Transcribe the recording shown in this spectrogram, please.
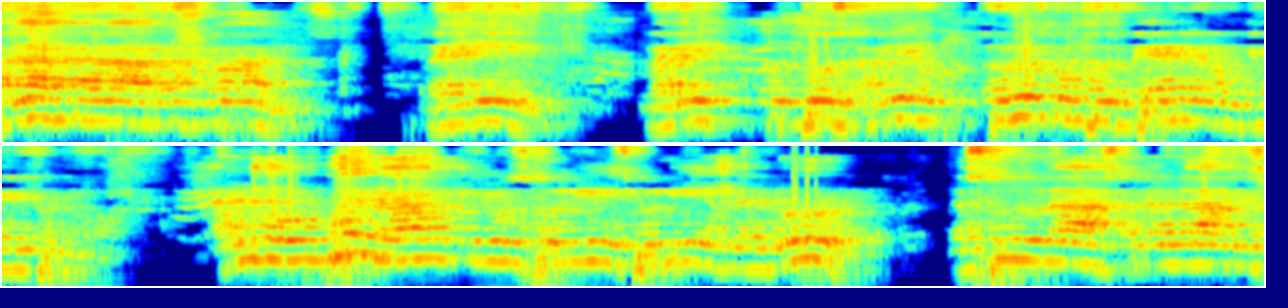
அல்லாஹ் தாலா ரஹ்மான் ரஹீம். மலிக் குத்தூஸ் அப்படின்னு தொண்ணூத்தி ஒன்பது பேர்கள் நாம் கேள்விப்பட்டிருப்போம் அந்த ஒவ்வொரு நாமத்தையும் சொல்லி சொல்லி அந்த நூறு ரசூலுல்லா ஸல்லல்லாஹு அலைஹி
